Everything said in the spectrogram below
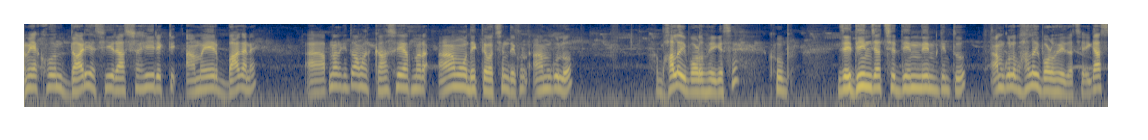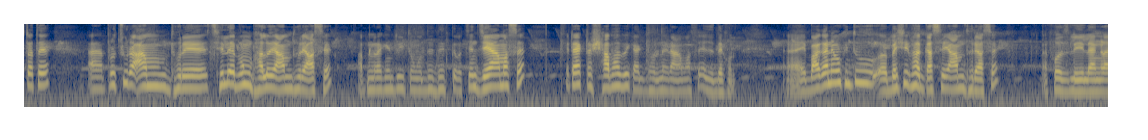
আমি এখন দাঁড়িয়ে আছি রাজশাহীর একটি আমের বাগানে। আপনারা কিন্তু আমার কাছে আপনারা আমও দেখতে পাচ্ছেন। দেখুন, আমগুলো ভালোই বড় হয়ে গেছে। খুব যে দিন যাচ্ছে, দিন দিন কিন্তু আমগুলো ভালোই বড় হয়ে যাচ্ছে। এই গাছটাতে প্রচুর আম ধরে ছিল এবং ভালোই আম ধরে আছে। আপনারা কিন্তু ইতিমধ্যে দেখতে পাচ্ছেন যে আম আছে। এটা একটা স্বাভাবিক এক ধরনের আম আছে। এই যে দেখুন এই বাগানেও কিন্তু বেশিরভাগ গাছে আম ধরে আছে। ফজলি, ল্যাংড়া,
